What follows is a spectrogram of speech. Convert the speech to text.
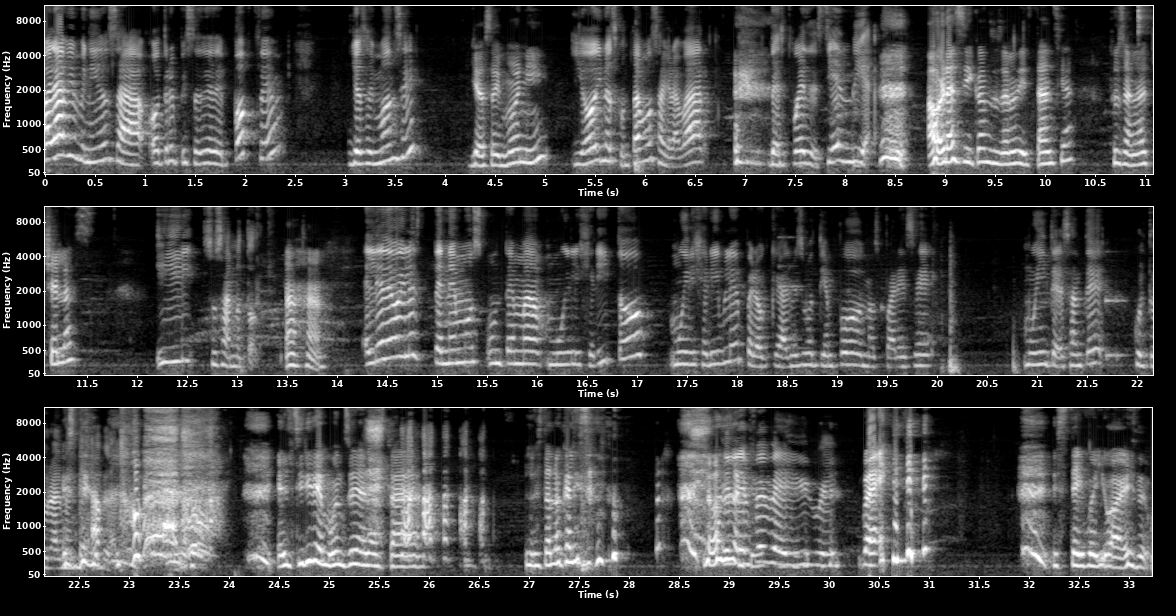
Hola, bienvenidos a otro episodio de PopFem. Yo soy Monse Yo soy Moni. y hoy nos juntamos a grabar después de 100 días. Ahora sí con Susana distancia. Susana Chelas. Y Susano todo. Ajá. El día de hoy les tenemos un tema muy ligerito, muy digerible, pero que al mismo tiempo nos parece muy interesante culturalmente hablando. El Siri de Monse la está. Lo está localizando. Vamos El. FBI, güey. Güey. Stay where you are.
